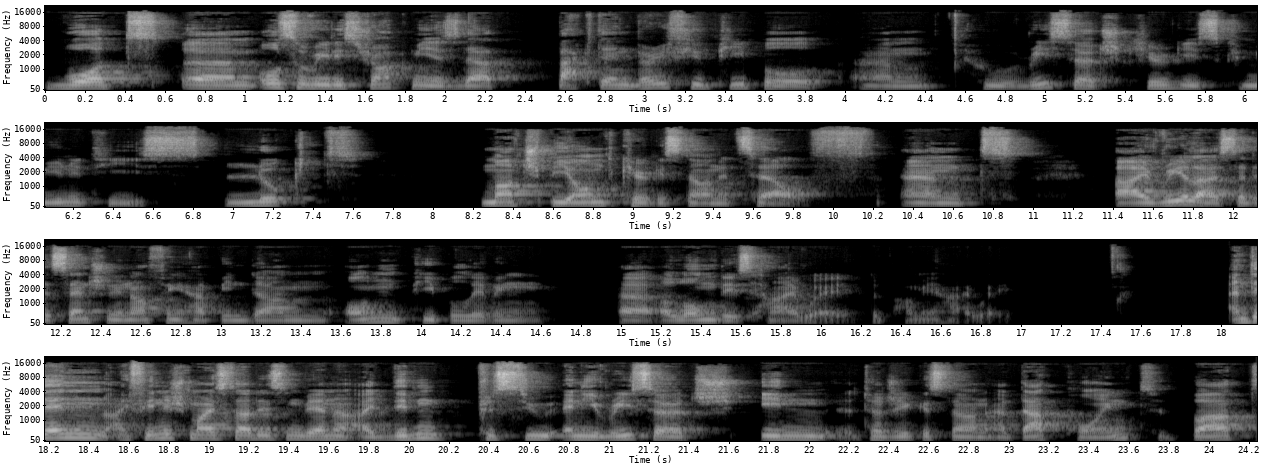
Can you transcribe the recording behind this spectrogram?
what um, also really struck me is that back then, very few people um, who researched Kyrgyz communities looked much beyond Kyrgyzstan itself. And I realized that essentially nothing had been done on people living uh, along this highway, the Pamir Highway. And then I finished my studies in Vienna. I didn't pursue any research in Tajikistan at that point, but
